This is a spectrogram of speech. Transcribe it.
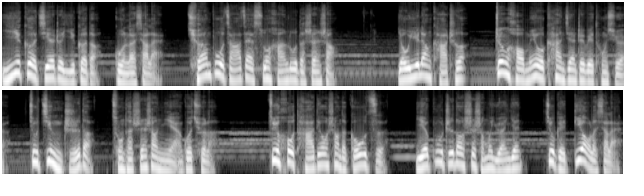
一个接着一个的滚了下来，全部砸在孙寒露的身上。有一辆卡车正好没有看见这位同学，就径直的从他身上碾过去了。最后塔吊上的钩子也不知道是什么原因就给掉了下来，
